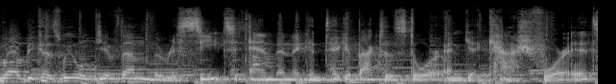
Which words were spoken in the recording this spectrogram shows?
Well, because we will give them the receipt and then they can take it back to the store and get cash for it.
